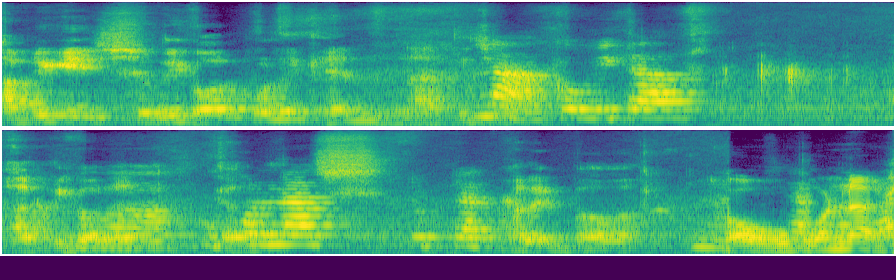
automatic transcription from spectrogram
আপনি কি শুধু গল্প লেখেন না কিছু? না কবিতা আর কি করেন উপন্যাস টুকটাক। আরে বাবা। ও উপন্যাস?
